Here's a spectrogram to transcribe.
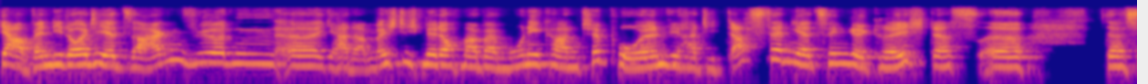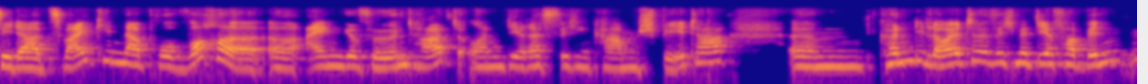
ja, wenn die Leute jetzt sagen würden, äh, ja, da möchte ich mir doch mal bei Monika einen Tipp holen, wie hat die das denn jetzt hingekriegt, dass äh, dass sie da zwei Kinder pro Woche äh, eingewöhnt hat und die restlichen kamen später. Ähm, können die Leute sich mit dir verbinden?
